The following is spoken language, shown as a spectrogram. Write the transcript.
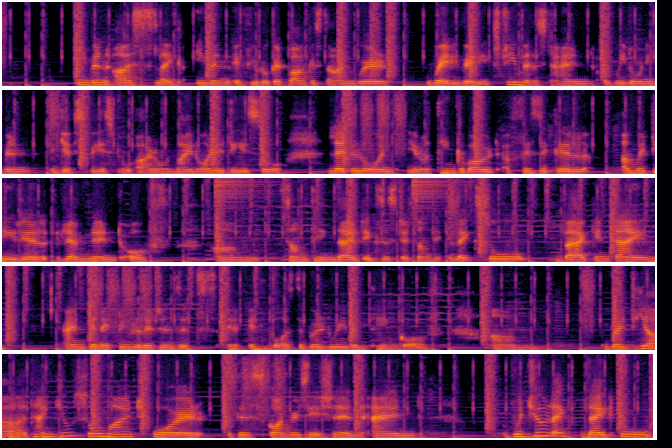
even us like even if you look at pakistan we're very very extremist and we don't even give space to our own minorities. So let alone you know think about a physical a material remnant of um, something that existed something like so back in time and connecting religions it's impossible to even think of. Um, but yeah thank you so much for this conversation and would you like like to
